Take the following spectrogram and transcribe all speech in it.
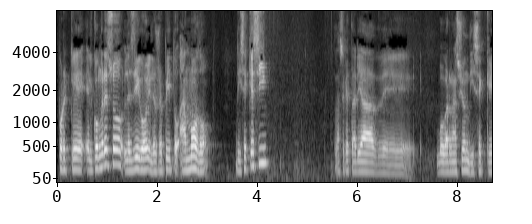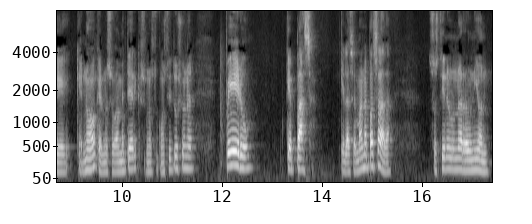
Porque el Congreso, les digo y les repito, a modo, dice que sí. La Secretaría de Gobernación dice que, que no, que no se va a meter, que eso no es constitucional. Pero, ¿qué pasa? Que la semana pasada sostienen una reunión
